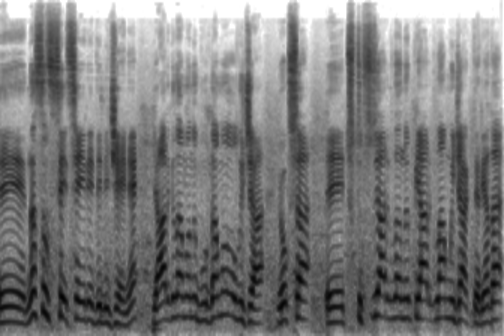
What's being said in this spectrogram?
e, nasıl se- seyredileceğini, yargılamanın burada mı olacağı yoksa e, tutuksuz yargılanıp yargılanmayacaktır ya da e,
